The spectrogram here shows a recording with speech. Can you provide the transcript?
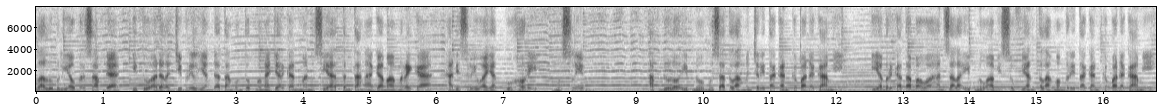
Lalu beliau bersabda, itu adalah Jibril yang datang untuk mengajarkan manusia tentang agama mereka, hadis riwayat Bukhari, Muslim. Abdullah ibnu Musa telah menceritakan kepada kami, ia berkata bahwa Hanzalah ibnu Abi Sufyan telah memberitakan kepada kami,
